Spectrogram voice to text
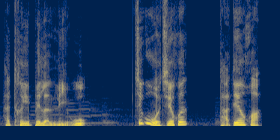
还特意备了礼物，结果我结婚打电话，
